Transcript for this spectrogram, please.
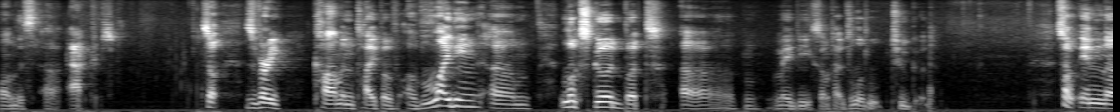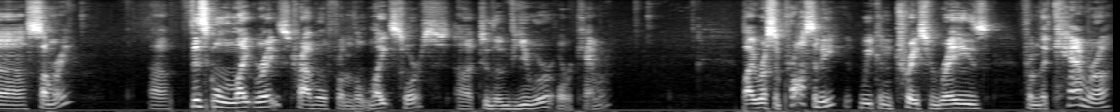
on this actress. So it's a very common type of, of lighting. Um, looks good, but uh, maybe sometimes a little too good. So in uh, summary, uh, physical light rays travel from the light source uh, to the viewer or camera. By reciprocity, we can trace rays from the camera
